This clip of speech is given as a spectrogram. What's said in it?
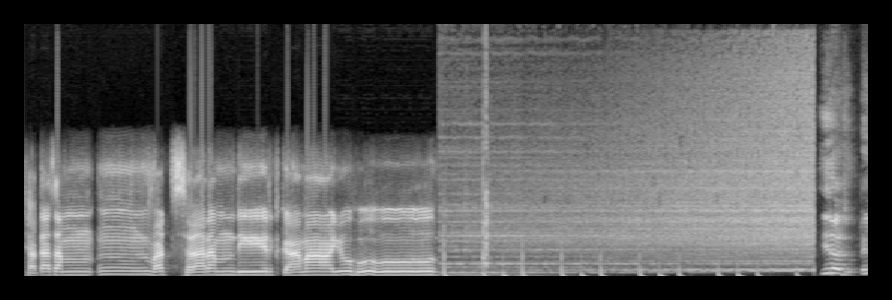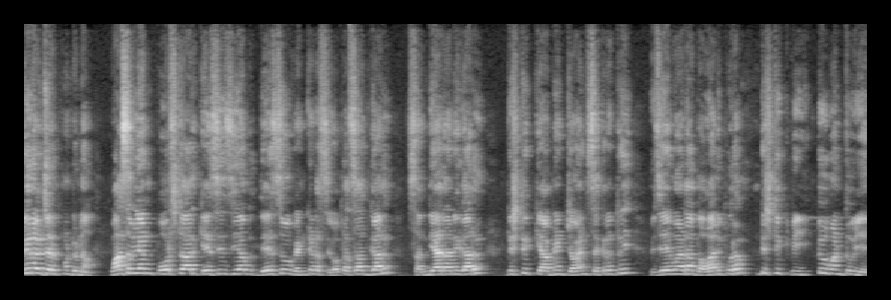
శతసం వత్సరం దీర్ఘమాయు ఈరోజు పెళ్ళి రోజు జరుపుకుంటున్నాం Vasavian four star KCCF Desu Venkata Sivaprasad గారు సంధ్యారాణి గారు district cabinet joint secretary Vijayawada Bhavanipuram district V two one two A.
